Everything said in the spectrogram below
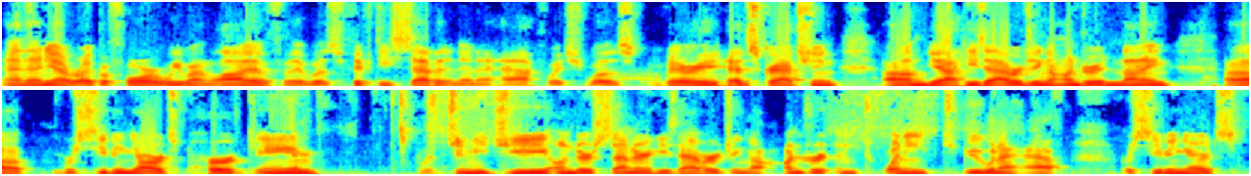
And then, yeah, right before we went live, it was 57 and a half, which was very head scratching. Um, yeah, he's averaging 109 uh, receiving yards per game. With Jimmy G under center, he's averaging 122 and a half receiving yards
